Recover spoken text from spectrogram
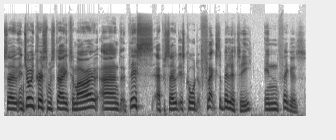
So enjoy Christmas Day tomorrow, and this episode is called Flexibility in Figures.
